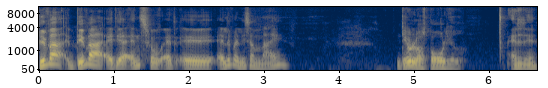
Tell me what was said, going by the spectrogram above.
det, var, det var, at jeg antog, at øh, alle var ligesom mig. Det er jo også borgerlighed. Er det det?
